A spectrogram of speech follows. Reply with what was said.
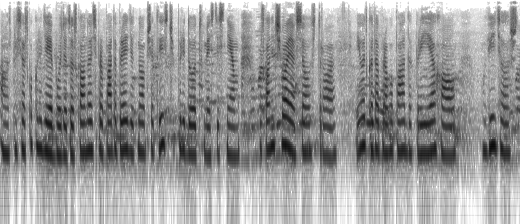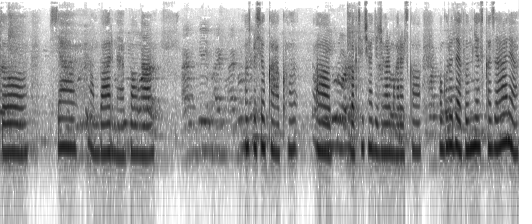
а он спросил, сколько людей будет? Он сказал, ну если Прабхупада приедет, ну вообще тысячи придут вместе с ним. Он сказал, ничего, я все устрою. И вот когда Прабхупада приехал, увидел, что вся амбарная полна. Он спросил, как? А, Бхактивичади Джавар Махарадж сказал, «О, Гурудев, вы мне сказали,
